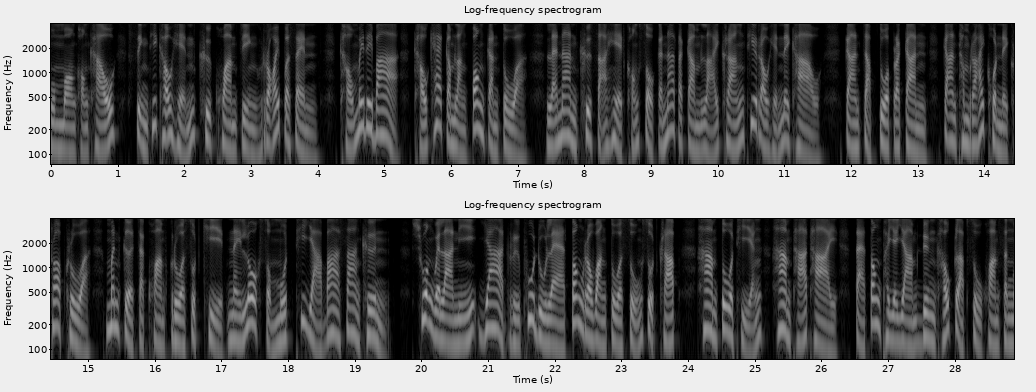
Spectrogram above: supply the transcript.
มุมมองของเขา สิ่งที่เขาเห็นคือความจริงร้อยเปอร์เซ็นต์เขาไม่ได้บ้า เขาแค่กำลังป้องกันตัว และนั่นคือสาเหตุของโศกนาฏกรรมหลายครั้งที่เราเห็นในข่าว การจับตัวประกัน การทำร้ายคนในครอบครัว มันเกิดจากความกลัวสุดขีดในโลกสมมุติที่ยาบ้าสร้างขึ้น ช่วงเวลานี้ญาติหรือผู้ดูแลต้องระวังตัวสูงสุดครับ ห้ามตัวเถียง ห้ามท้าทาย แต่ต้องพยายามดึงเขากลับสู่ความสง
